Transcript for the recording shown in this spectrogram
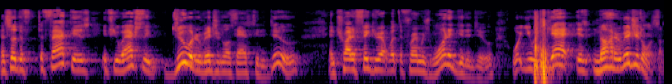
And so the, the fact is, if you actually do what originalists asked you to do and try to figure out what the framers wanted you to do, what you would get is not originalism.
